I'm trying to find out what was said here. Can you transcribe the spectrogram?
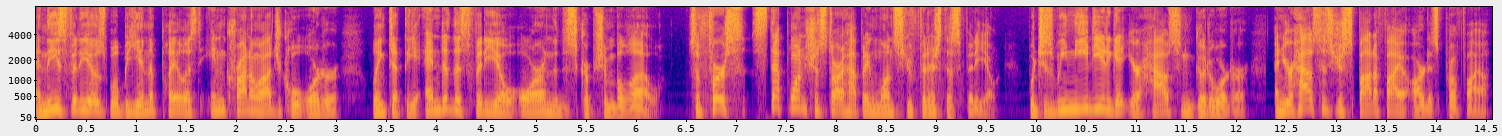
And these videos will be in the playlist in chronological order linked at the end of this video or in the description below. So first, step one should start happening once you finish this video, which is we need you to get your house in good order. And your house is your Spotify artist profile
